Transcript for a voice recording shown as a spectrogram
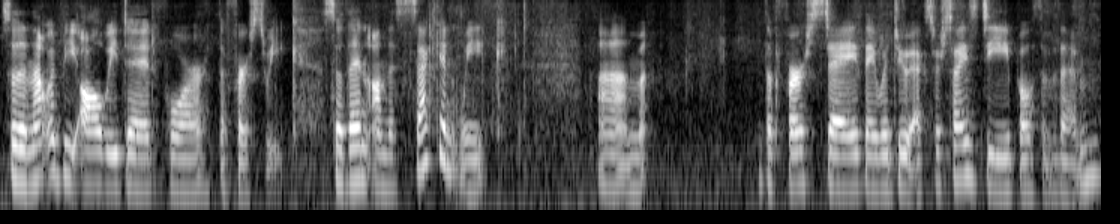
So then that would be all we did for the first week. So then on the second week, um, the first day they would do exercise D, both of them.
